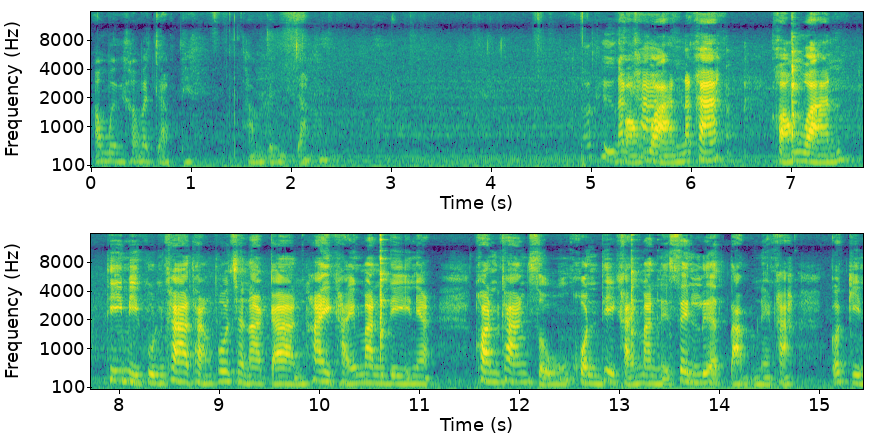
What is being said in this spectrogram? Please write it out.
เอามือเข้ามาจับดิทำเป็นจังก็คือของหวานนะคะ ของหวานที่มีคุณค่าทางโภชนาการให้ไขมันดีเนี่ย ค่อนข้างสูงคนที่ไขมันในเส้นเลือดต่ำเนี่ยค่ะ ก็กิน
